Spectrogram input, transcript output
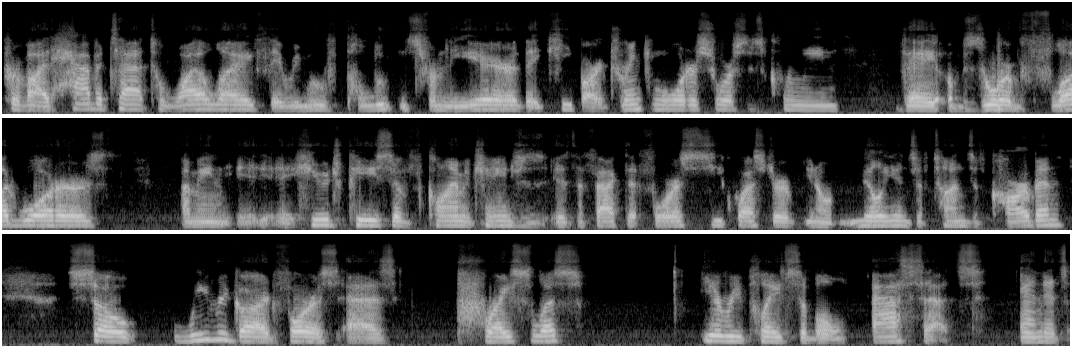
provide habitat to wildlife. They remove pollutants from the air. They keep our drinking water sources clean. They absorb floodwaters. I mean, a huge piece of climate change is, is the fact that forests sequester, you know, millions of tons of carbon. So we regard forests as priceless, irreplaceable assets. And it's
